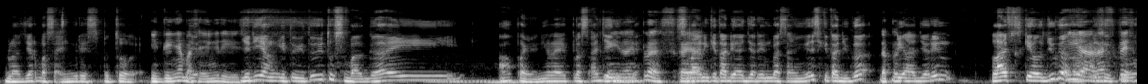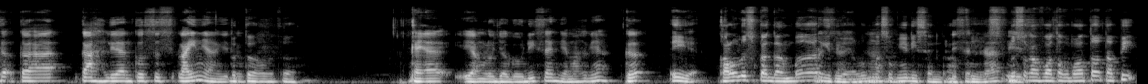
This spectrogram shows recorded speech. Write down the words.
belajar bahasa Inggris, betul. ya? intinya bahasa Inggris Jadi yang itu-itu itu sebagai apa ya nilai plus aja gitu Nilai ya. plus, kayak- Selain kita diajarin bahasa Inggris, kita juga Dapet- diajarin life skill juga iya kan life situ. skills ke, ke- keahlian khusus lainnya gitu Betul betul. kayak yang lu jago desain ya masuknya ke Iya, kalau lu suka gambar gitu ya, lu masuknya desain grafis. Desain grafis. Lu suka foto-foto tapi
